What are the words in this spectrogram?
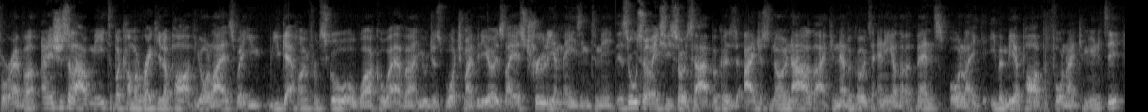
forever. And it's just allowed me to become a regular part of your lives where you you get home from school or work or whatever and you'll just watch my videos. Like it's truly amazing to me. This also makes me so sad because i just know now that i can never go to any other events or like even be a part of the fortnite community.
